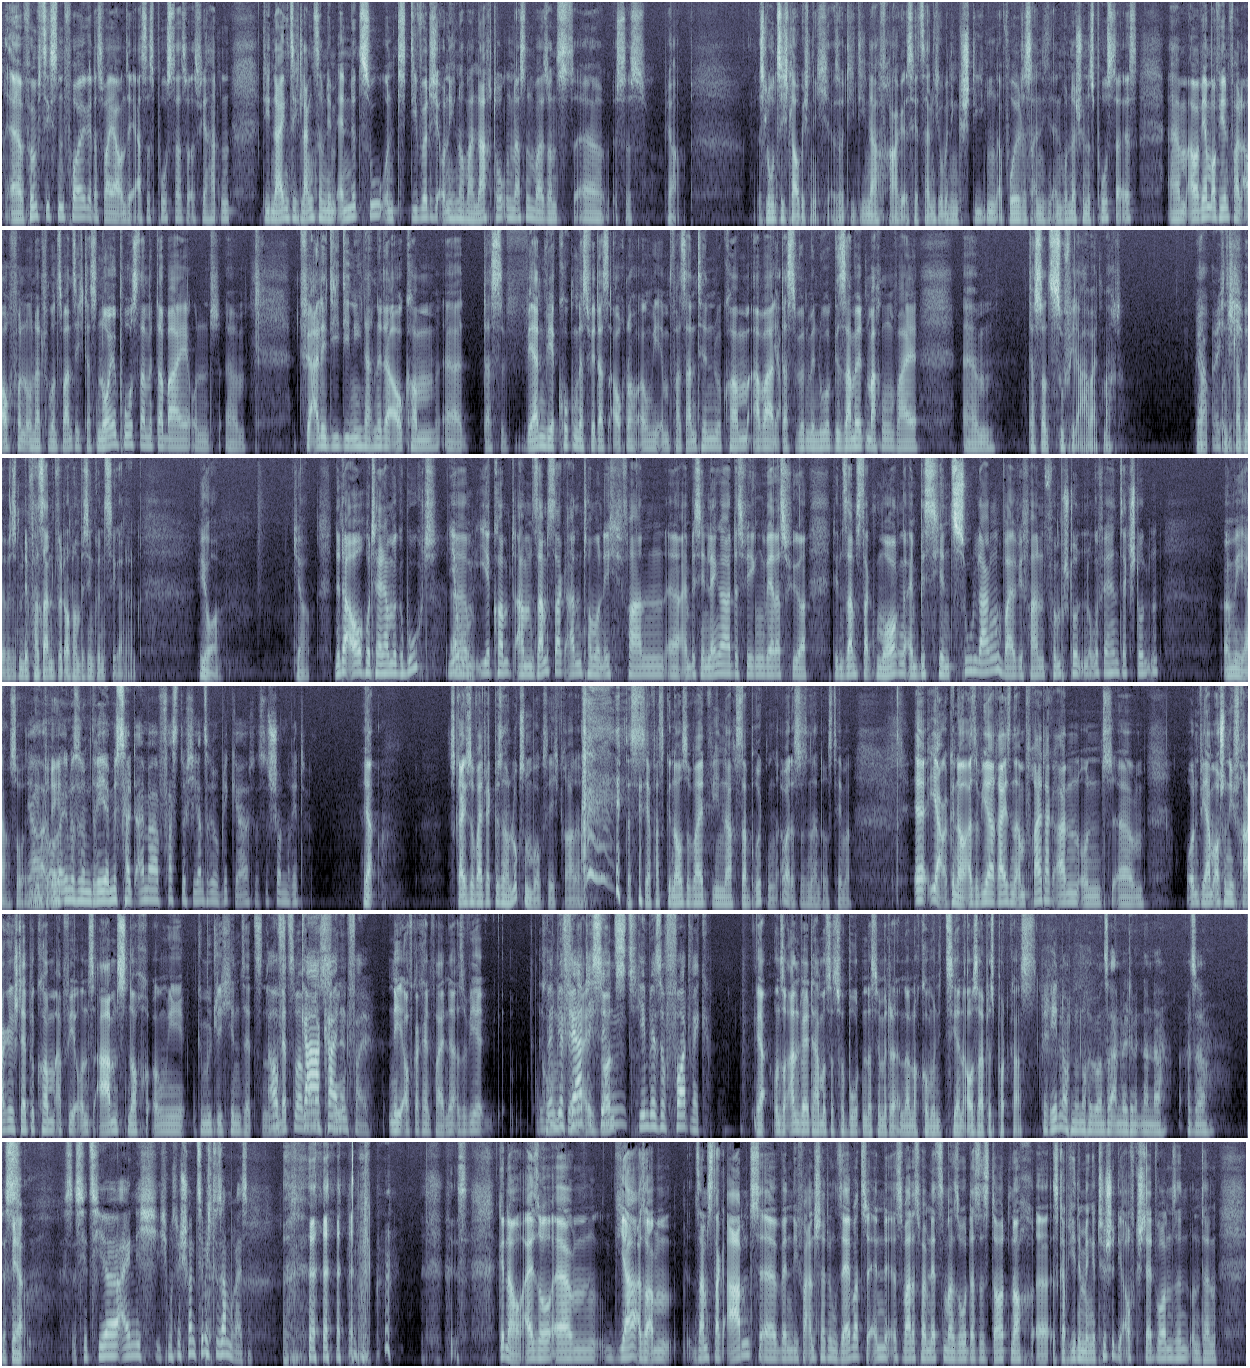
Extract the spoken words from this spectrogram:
äh, 50. Folge, das war ja unser erstes Poster, was wir hatten, die neigen sich langsam dem Ende zu und die würde ich auch nicht nochmal nachdrucken lassen, weil sonst äh, ist es, ja, es lohnt sich, glaube ich, nicht. Also die, die Nachfrage ist jetzt ja nicht unbedingt gestiegen, obwohl das eigentlich ein wunderschönes Poster ist. Ähm, aber wir haben auf jeden Fall auch von 125 das neue Poster mit dabei und ähm, für alle die, die nicht nach Nidderau kommen, äh, das werden wir gucken, dass wir das auch noch irgendwie im Versand hinbekommen, aber ja. das würden wir nur gesammelt machen, weil ähm, das sonst zu viel Arbeit macht. Ja, ja und ich glaube, das mit dem Versand wird auch noch ein bisschen günstiger dann. Ja. Ja. Nidderau Hotel haben wir gebucht. Ähm, ihr kommt am Samstag an. Tom und ich fahren äh, ein bisschen länger. Deswegen wäre das für den Samstagmorgen ein bisschen zu lang, weil wir fahren fünf Stunden ungefähr hin, sechs Stunden. Irgendwie ja, so in ja, dem Dreh. Oder irgendwas in einem Dreh. Ihr müsst halt einmal fast durch die ganze Republik, ja. Das ist schon ein Ritt. Ja. Das ist gar nicht so weit weg bis nach Luxemburg, sehe ich gerade. das ist ja fast genauso weit wie nach Saarbrücken, aber das ist ein anderes Thema. Äh, ja, genau. Also wir reisen am Freitag an und, ähm, und wir haben auch schon die Frage gestellt bekommen, ob wir uns abends noch irgendwie gemütlich hinsetzen. Auf gar keinen so, Fall. Nee, auf gar keinen Fall. Ne? Also wir wenn wir fertig sind, gehen wir sofort weg. Ja, unsere Anwälte haben uns das verboten, dass wir miteinander noch kommunizieren außerhalb des Podcasts. Wir reden auch nur noch über unsere Anwälte miteinander. Also das, ja. das ist jetzt hier eigentlich, ich muss mich schon ziemlich zusammenreißen. genau, also ähm, ja, also am Samstagabend, äh, wenn die Veranstaltung selber zu Ende ist, war das beim letzten Mal so, dass es dort noch, äh, es gab jede Menge Tische, die aufgestellt worden sind und dann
